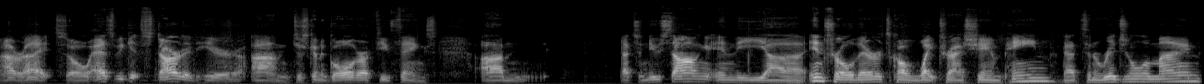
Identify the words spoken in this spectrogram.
All right, so as we get started here, I'm just going to go over a few things. Um, that's a new song in the uh, intro there. It's called White Trash Champagne. That's an original of mine.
